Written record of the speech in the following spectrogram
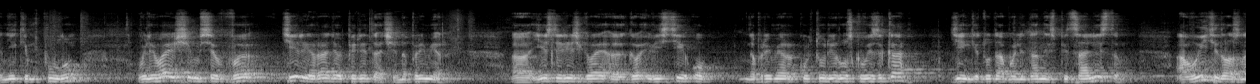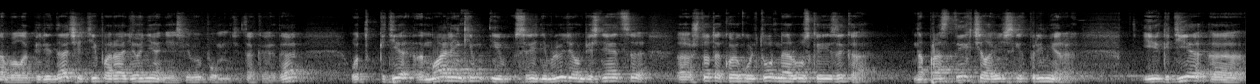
неким пулом, выливающимся в теле- радиопередачи. Например, э, если речь э, вести о, например, культуре русского языка, деньги туда были даны специалистам – а выйти должна была передача типа «Радио няня», если вы помните такая, да? Вот где маленьким и средним людям объясняется, э, что такое культурная русская языка. На простых человеческих примерах. И где, э,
